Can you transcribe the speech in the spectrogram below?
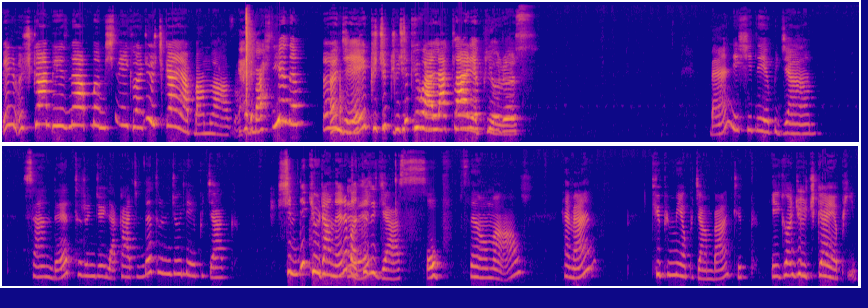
Benim üçgen prizma yapmam için ilk önce üçgen yapmam lazım. Hadi başlayalım. Önce küçük küçük yuvarlaklar yapıyoruz. Ben yeşille yapacağım. Sen de turuncuyla, kartım da turuncuyla yapacak. Şimdi kürdanları Evet. batıracağız. Hop, sen onu al. Hemen küpümü yapacağım ben, küp. İlk önce üçgen yapayım.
